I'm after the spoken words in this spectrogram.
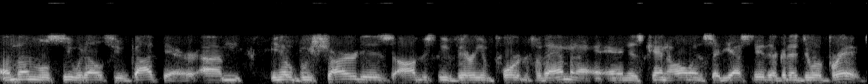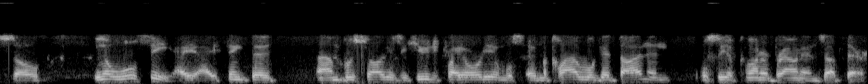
And then we'll see what else you've got there. Um, you know, Bouchard is obviously very important for them, and, and as Ken Holland said yesterday, they're going to do a bridge. So, you know, we'll see. I, I think that um, Bouchard is a huge priority, and, we'll, and McLeod will get done, and we'll see if Connor Brown ends up there.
